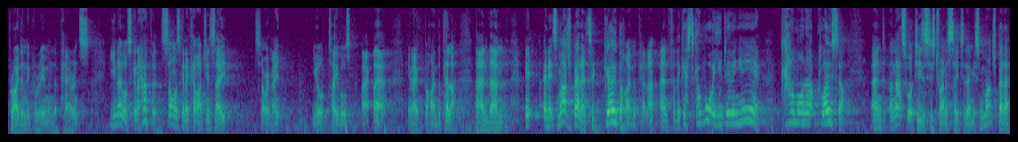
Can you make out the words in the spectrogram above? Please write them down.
bride and the groom and the parents, you know what's going to happen. Someone's going to come up to you and say, sorry, mate, your table's back there, you know, behind the pillar. And, um, it, and it's much better to go behind the pillar and for the guest to go, what are you doing here? Come on up closer. And, and that's what Jesus is trying to say to them. It's much better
